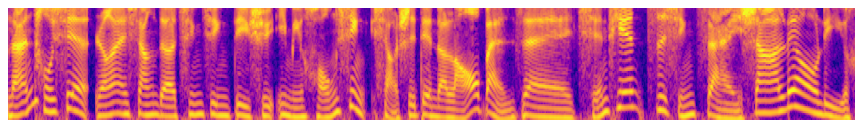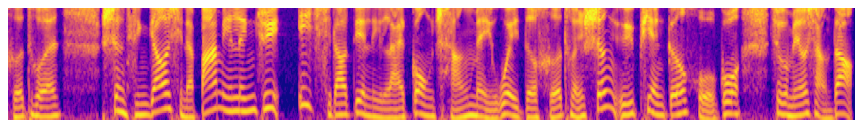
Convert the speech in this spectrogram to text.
南投县仁爱乡的清境地区，一名红姓小吃店的老板在前天自行宰杀料理河豚，盛情邀请了八名邻居一起到店里来共尝美味的河豚生鱼片跟火锅。结果没有想到，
